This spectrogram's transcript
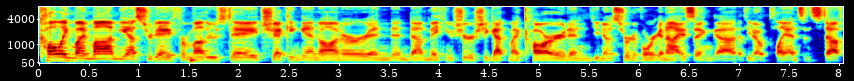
calling my mom yesterday for Mother's Day, checking in on her and and uh, making sure she got my card and you know sort of organizing uh, you know plans and stuff.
